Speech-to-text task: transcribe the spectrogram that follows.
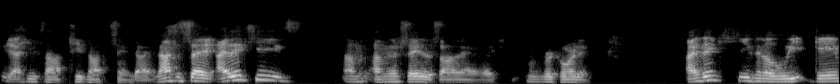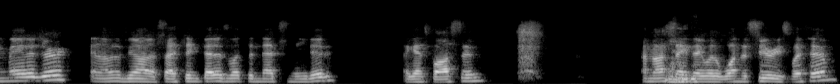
Yeah, he's not he's not the same guy. Not to say I think he's I'm I'm gonna say this on air, like recording. I think he's an elite game manager, and I'm gonna be honest, I think that is what the Nets needed against Boston. I'm not saying mm-hmm. they would have won the series with him,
